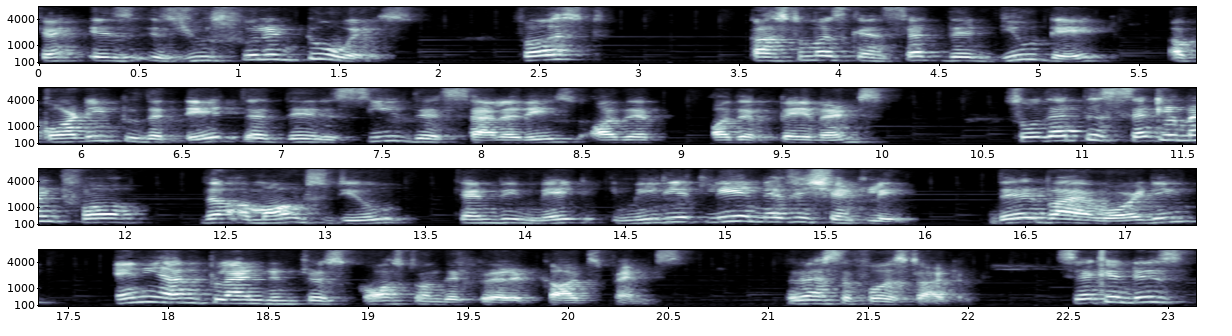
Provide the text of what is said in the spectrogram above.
can, is, is useful in two ways. First, customers can set their due date according to the date that they receive their salaries or their or their payments so that the settlement for the amounts due can be made immediately and efficiently thereby avoiding any unplanned interest cost on their credit card spends. So that's the first item. Second is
